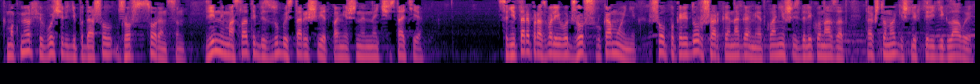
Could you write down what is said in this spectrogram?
к МакМёрфи в очереди подошел Джордж Соренсон, длинный, маслатый, беззубый старый швед, помешанный на чистоте. Санитары прозвали его Джордж Рукомойник. Шел по коридору, шаркая ногами, отклонившись далеко назад, так что ноги шли впереди головы.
